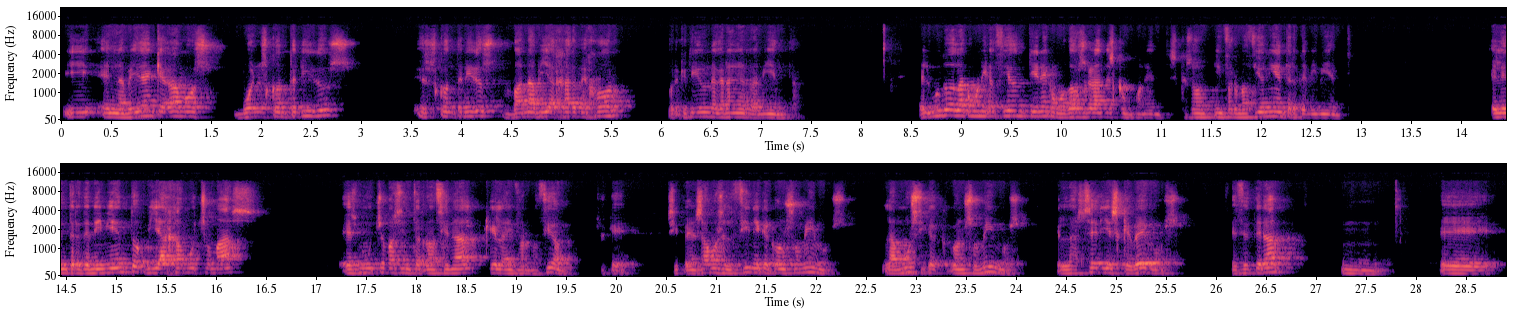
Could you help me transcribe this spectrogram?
Y en la medida en que hagamos buenos contenidos, esos contenidos van a viajar mejor porque tienen una gran herramienta. El mundo de la comunicación tiene como dos grandes componentes, que son información y entretenimiento. El entretenimiento viaja mucho más, es mucho más internacional que la información. O si pensamos el cine que consumimos, la música que consumimos, las series que vemos, etcétera, mm, eh,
